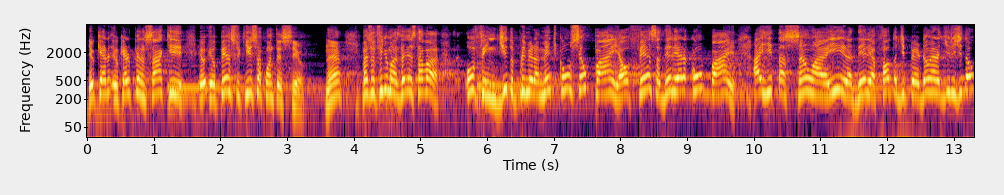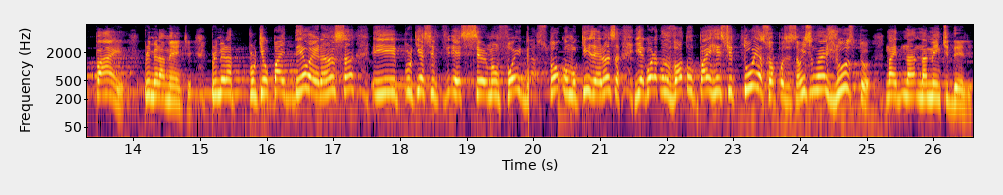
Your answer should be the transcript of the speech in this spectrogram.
Eu quero, eu quero pensar que, eu, eu penso que isso aconteceu. Né? Mas o filho mais velho estava ofendido primeiramente com o seu pai, a ofensa dele era com o pai, a irritação, a ira dele, a falta de perdão era dirigida ao pai, primeiramente. Primeira, porque o pai deu a herança e porque esse, esse seu irmão foi, gastou como quis a herança, e agora quando volta o pai restitui a sua posição. Isso não é justo na, na, na mente dele.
